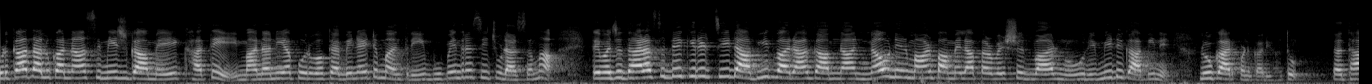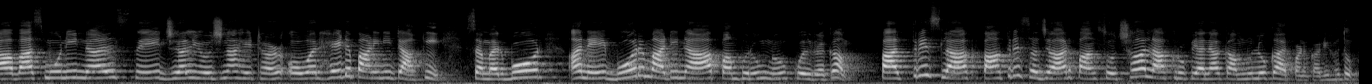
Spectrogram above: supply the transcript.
ધોળકા તાલુકાના સિમેજ ગામે ખાતે માનનીય પૂર્વ કેબિનેટ મંત્રી ભૂપેન્દ્રસિંહ ચુડાસમા તેમજ ધારાસભ્ય કિરીટસિંહ ડાભી દ્વારા ગામના નવનિર્માણ પામેલા પ્રવેશ દ્વારનું રિમિડ કાપીને લોકાર્પણ કર્યું હતું. તથા વાસ્મોની નલ સે જલ યોજના હેઠળ ઓવરહેડ પાણીની ટાંકી સમર બોર અને બોર માટીના પંપ રૂમનું કુલ રકમ પાંત્રીસ લાખ પાંત્રીસ હજાર પાંચસો છ લાખ રૂપિયાના કામનું લોકાર્પણ કર્યું હતું.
